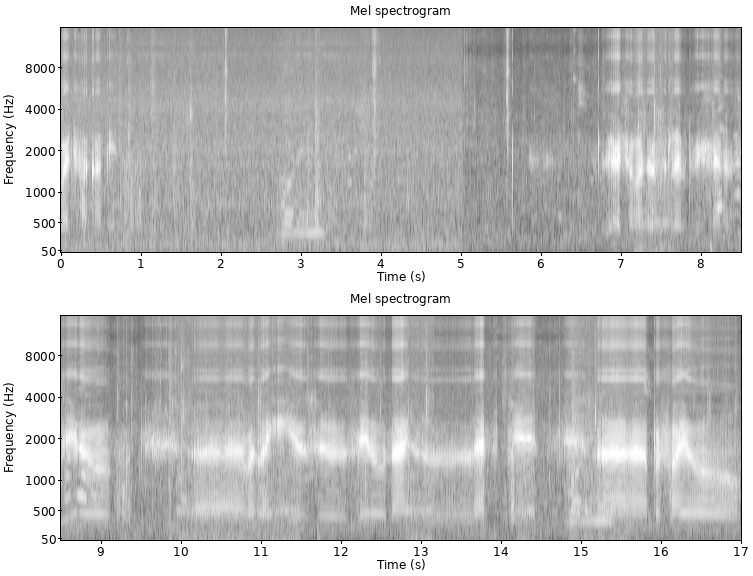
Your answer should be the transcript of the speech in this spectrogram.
Right, cabin. Morning. 370, uh, runway use, uh, 09 left, uh, profile,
